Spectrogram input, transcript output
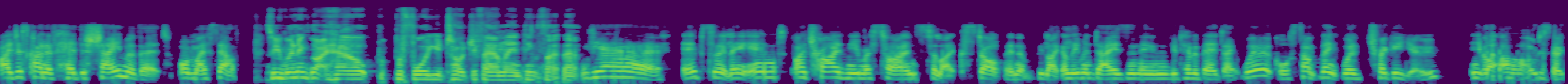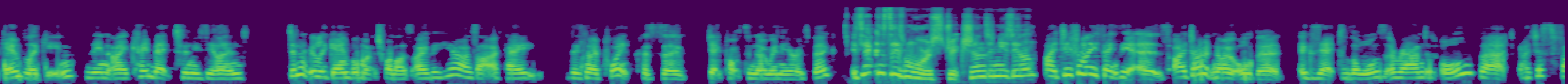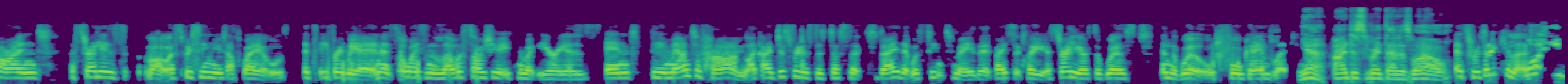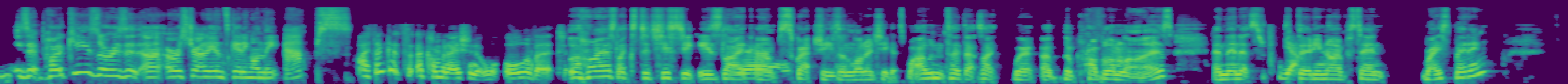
I just kind of had the shame of it on myself. So you went and got help before you told your family and things like that. Yeah, absolutely. And I tried numerous times to like stop, and it'd be like 11 days, and then you'd have a bad day at work, or something would trigger you, and you'd be like, oh, I'll just go gamble again. Then I came back to New Zealand, didn't really gamble much while I was over here. I was like, okay, there's no point because the jackpots are nowhere near as big. Is that because there's more restrictions in New Zealand? I definitely think there is. I don't know all the exact laws around it all, but I just find Australia's, well, especially New South Wales, it's everywhere and it's always in the lower socioeconomic areas. And the amount of harm, like I just read a statistic today that was sent to me that basically Australia is the worst in the world for gambling. Yeah, I just read that as well. It's ridiculous. What is it? Pokies or is it? Uh, are Australians getting on the apps? I think it's a combination of all of it. The highest like statistic is like Yeah. um, scratchies and lotto tickets. But I wouldn't say that's like where uh, the problem lies. And then it's Yeah. thirty nine percent race betting,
